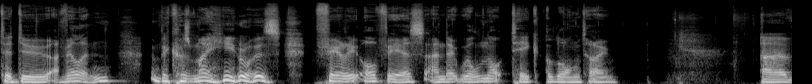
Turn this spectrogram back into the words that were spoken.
to do a villain because my hero is fairly obvious and it will not take a long time. Uh,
